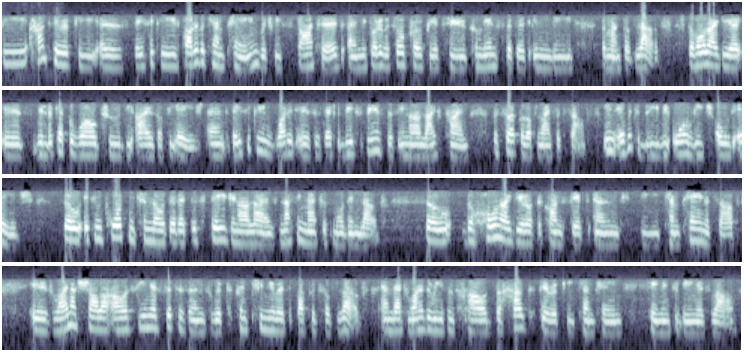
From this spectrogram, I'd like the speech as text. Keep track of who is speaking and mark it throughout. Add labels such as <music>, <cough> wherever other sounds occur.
Speaker 1: The hug therapy is basically part of a campaign which we started and we thought it was so appropriate to commence with it in the, the month of love. The whole idea is we look at the world through the eyes of the aged and basically what it is is that we experience this in our lifetime, the circle of life itself. Inevitably we all reach old age. So it's important to note that at this stage in our lives nothing matters more than love. So the whole idea of the concept and the campaign itself is why not shower our senior citizens with continuous buckets of love? And that's one of the reasons how the hug therapy campaign came into being as well.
